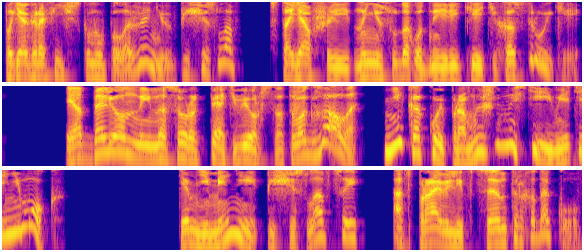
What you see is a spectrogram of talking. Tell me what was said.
По географическому положению Пищеслав, стоявший на несудоходной реке Тихоструйки, и отдаленный на 45 верст от вокзала, никакой промышленности иметь и не мог. Тем не менее, пищеславцы отправили в центр ходаков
